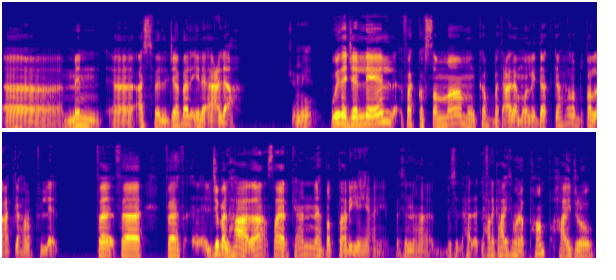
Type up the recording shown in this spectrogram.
آه، من آه، أسفل الجبل إلى أعلاه. جميل. وإذا جاء الليل فكوا الصمام وانكبت على مولدات كهرب وطلعت كهرب في الليل. ف ف فالجبل هذا صاير كأنه بطارية يعني بس انها بس الح- الحركة هاي يسمونها pumped hydro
